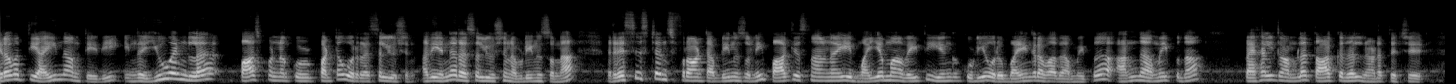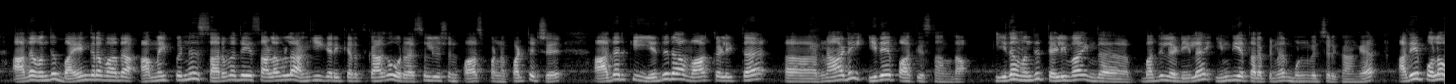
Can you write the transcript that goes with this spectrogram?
இருபத்தி ஐந்தாம் தேதி இந்த யூஎன்ல பாஸ் பண்ணப்பட்ட ஒரு ரெசல்யூஷன் அது என்ன ரெசல்யூஷன் அப்படின்னு சொன்னால் ரெசிஸ்டன்ஸ் ஃப்ராண்ட் அப்படின்னு சொல்லி பாகிஸ்தானை மையமாக வைத்து இயங்கக்கூடிய ஒரு பயங்கரவாத அமைப்பு. அந்த அமைப்பு தான் பெஹல்காம்ல தாக்குதல் நடத்துச்சு. அதை வந்து பயங்கரவாத அமைப்புன்னு சர்வதேச அளவில் அங்கீகரிக்கிறதுக்காக ஒரு ரெசல்யூஷன் பாஸ் பண்ணப்பட்டுச்சு. அதற்கு எதிராக வாக்களித்த நாடு இதே பாகிஸ்தான் தான். இதை வந்து தெளிவா இந்த பதிலடியில இந்திய தரப்பினர் முன் வச்சிருக்காங்க. அதே போல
